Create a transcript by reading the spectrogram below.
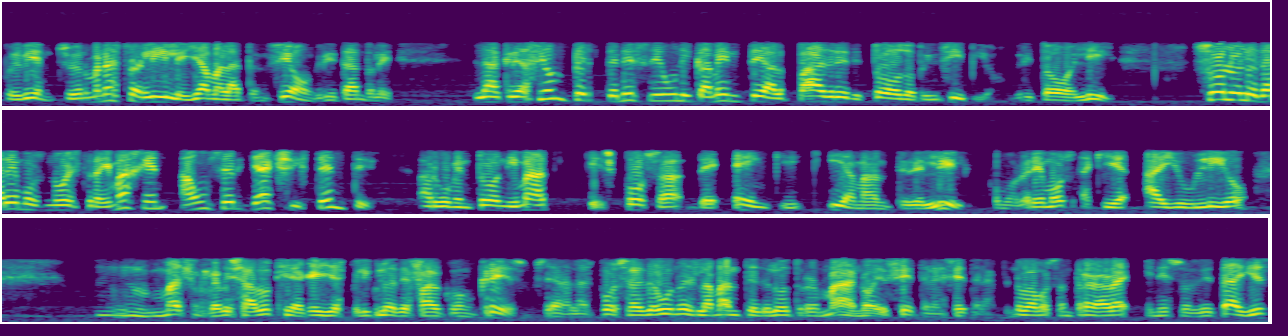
pues bien, su hermanastro Enlil le llama la atención gritándole, la creación pertenece únicamente al Padre de todo principio, gritó Enlil. Solo le daremos nuestra imagen a un ser ya existente, argumentó Nimat, esposa de Enki y amante de Lil. Como veremos, aquí hay un lío mm, más revesado que aquellas películas de Falcon Crest. O sea, la esposa de uno es la amante del otro hermano, etcétera, etcétera. No vamos a entrar ahora en esos detalles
